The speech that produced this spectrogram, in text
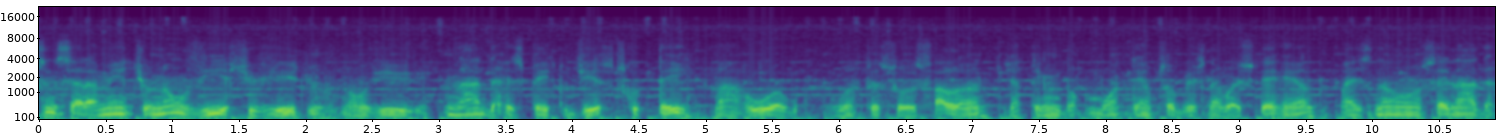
Sinceramente, eu não vi este vídeo, não vi nada a respeito disso. Escutei na rua algumas pessoas falando, já tem um bom tempo sobre esse negócio de terreno, mas não sei nada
